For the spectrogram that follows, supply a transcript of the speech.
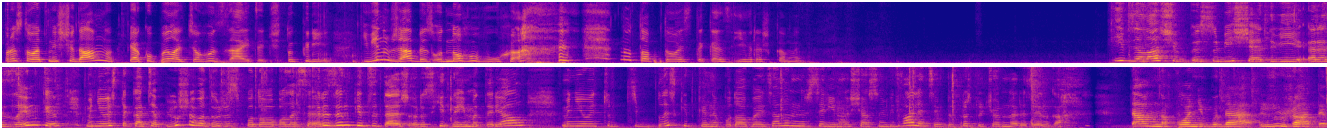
Просто от нещодавно я купила цього зайця чи то кріль, і він вже без одного вуха. ну тобто, ось таке з іграшками. І взяла собі ще дві резинки. Мені ось така ця плюшева дуже сподобалася. Резинки це теж розхідний матеріал. Мені ось тут ці блискітки не подобаються, але вони все рівно з часом відваляться і буде просто чорна резинка. Там на фоні буде жужжати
